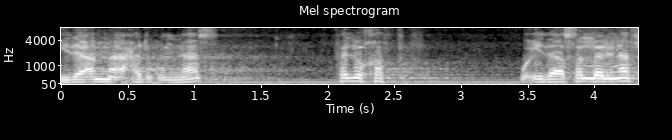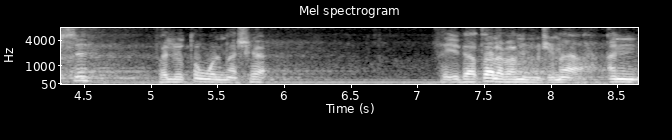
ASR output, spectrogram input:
إذا أما أحدكم الناس فليخفف وإذا صلى لنفسه فليطول ما شاء. فإذا طلب منه جماعة أن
